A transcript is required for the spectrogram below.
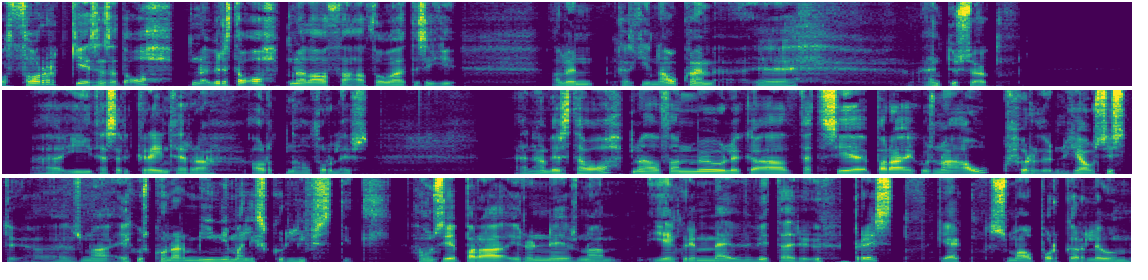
Og Þorgi er sem sagt opna, virðist að opnað á það þó að þetta sé ekki alveg kannski nákvæm eh, endursögn uh, í þessari grein þeirra Árna og Þorleifs en hann verðist hafa opnað á þann möguleika að þetta sé bara eitthvað svona ákförðun hjá sýstu, uh, svona eitthvað konar mínimalískur lífstíl hann sé bara í rauninni svona í einhverju meðvitaðri uppreist gegn smáborgarlegum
